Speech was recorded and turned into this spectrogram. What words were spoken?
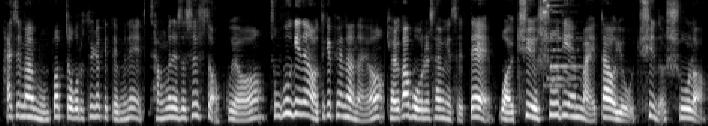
하지만 문법적으로 틀렸기 때문에 장문에서 쓸 수 없고요. 중국인은 어떻게 표현하나요? 결과 보호를 사용했을 때 我去书店买到有趣的书了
